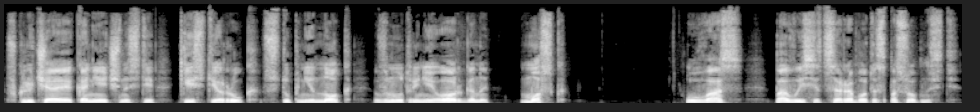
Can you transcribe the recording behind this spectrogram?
включая конечности, кисти рук, ступни ног, внутренние органы, мозг. У вас повысится работоспособность.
